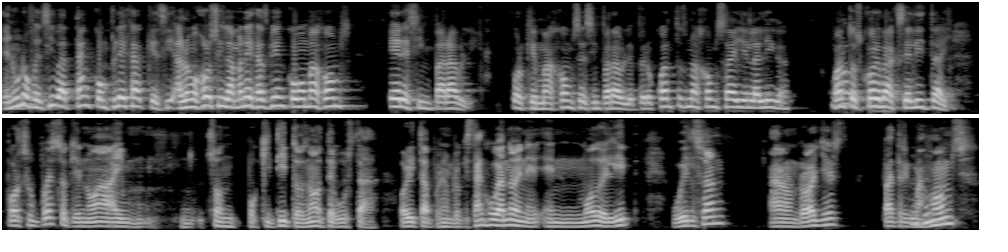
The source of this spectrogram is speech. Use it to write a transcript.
en una ofensiva tan compleja que si a lo mejor si la manejas bien como Mahomes, eres imparable, porque Mahomes es imparable. Pero ¿cuántos Mahomes hay en la liga? ¿Cuántos corebacks elite hay? Por supuesto que no hay, son poquititos, ¿no? Te gusta. Ahorita, por ejemplo, que están jugando en, modo elite, Wilson, Aaron Rodgers, Patrick Mahomes,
